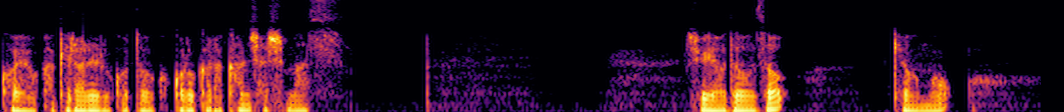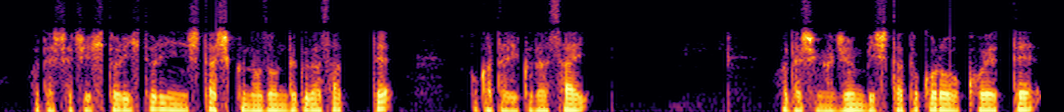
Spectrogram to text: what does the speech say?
声をかけられることを心から感謝します。主よどうぞ今日も私たち一人一人に親しく望んでくださってお語りください。私が準備したところを超えて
